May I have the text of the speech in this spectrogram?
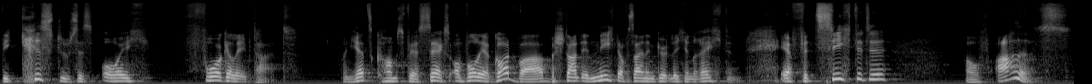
wie Christus es euch vorgelebt hat. Und jetzt kommt Vers 6. Obwohl er Gott war, bestand er nicht auf seinen göttlichen Rechten. Er verzichtete auf alles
